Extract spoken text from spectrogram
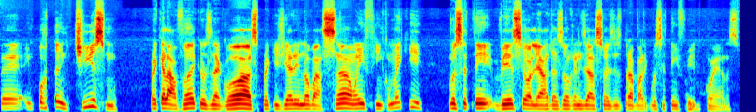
é, importantíssimo para que alavanque os negócios, para que gere inovação, enfim. Como é que você tem vê esse olhar das organizações e do trabalho que você tem feito com elas?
